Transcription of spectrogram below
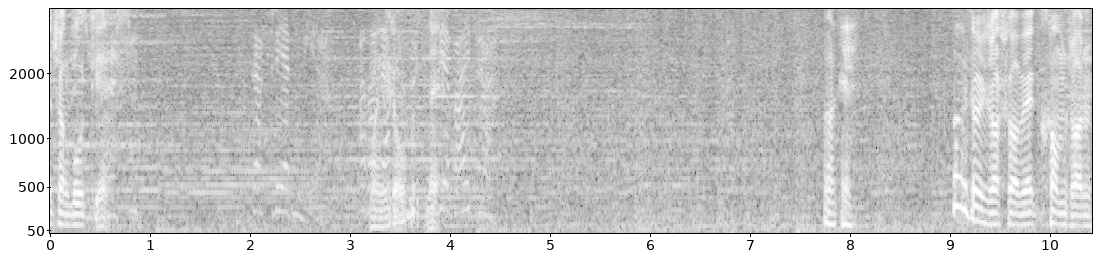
wird schon gut gehen. Das werden wir. Aber dafür oben, müssen wir weiter. Okay. Halt euch Joshua, wir kommen schon.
